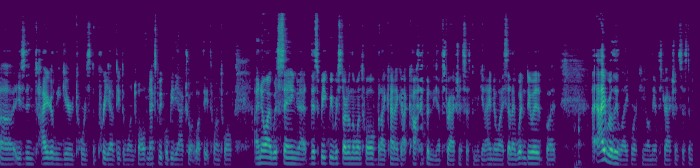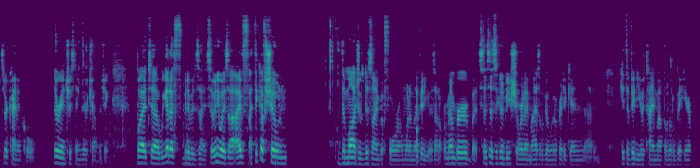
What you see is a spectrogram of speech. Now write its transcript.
uh, is entirely geared towards the pre-update to 112. Next week will be the actual update to 112. I know I was saying that this week we were starting on the 112, but I kind of got caught up in the abstraction system again. I know I said I wouldn't do it, but I, I really like working on the abstraction systems. They're kind of cool. They're interesting. They're challenging. But uh, we got a bit of a design. So anyways, I've I think I've shown the module design before on one of my videos. I don't remember, but since this is going to be short, I might as well go over it again. Uh, get the video time up a little bit here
